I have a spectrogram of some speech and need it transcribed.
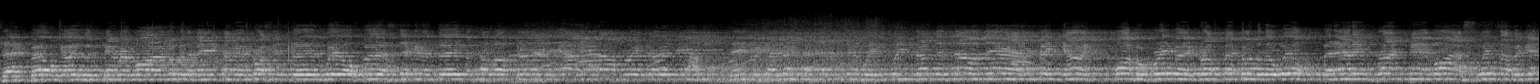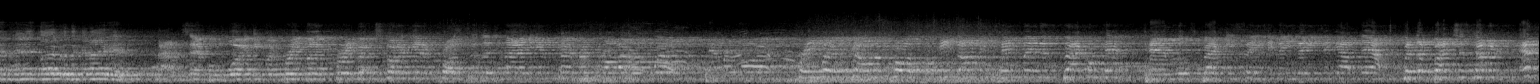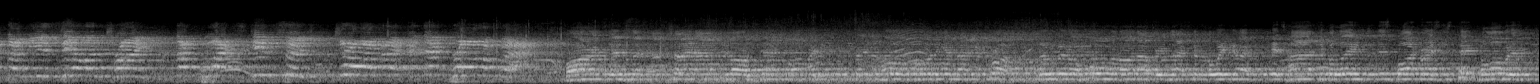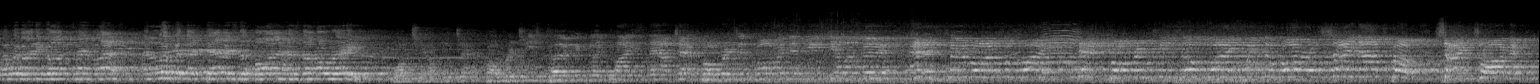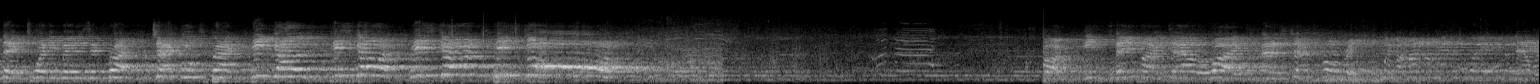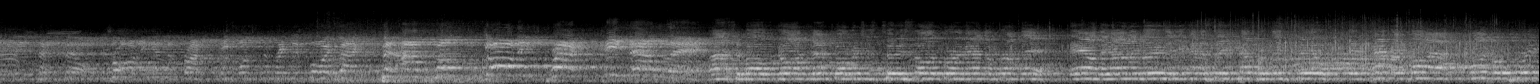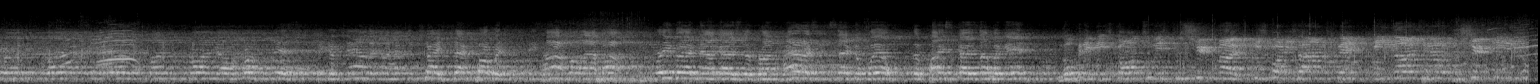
Zach Bell goes with Cameron Meyer. Look at the man coming across his third wheel. First, second, and third. The top off turns going after each other now. Then we go back to Adam. He swings up. There's no one there. Adam keep going. Michael Frieberg drops back onto the wheel. But out in front, Cam Meyer swings up again and hands over to the Canadian. Adam Semple working with Frieberg. Frieberg's got to get across to the Canadian Cameron Meyer as well. Cameron Meyer, Frieberg's going across. He's only 10 metres back on Cam. Cam looks back, he sees him, he's easing up now. But the bunch is coming. It's the New Zealand train. The black skin suits driving it and they're brought it back. Myron Simpson, Shane Archbold, Jack Bobridge, Stephen Hall is all to get back across. A little bit of form tonight after his accident a week ago. It's hard to believe that this bike race is 10 kilometres and we've only gone 10 laps. And look at the damage that Meyer has done already. Watch out for Jack Bobridge. He's perfectly placed now. Jack Bobridge is following the New Zealand move, and it's two riders away. Jack Bobridge is away with the rider of Shane Archbold. Shane driving. They're 20 metres in front. Jack looks back. He goes. He's going. He's going. He's gone. His teammates out of the way, and it's Jack Bobridge with 100 metres lead. Now we see Zach Bell driving at the front. He wants to bring this boy back, but Archbold's gone. He's cracked. He's out of there. Archbold's gone. Jack Bobridge is too solid for him out the front there. The only move that you're going to see come from this field is Cameron Meyer, Michael Frieberg, try and go across this because now they're going to have to chase Jack Bobridge. He's half a lap up. Frieberg now goes to the front. Harris in second wheel. The pace goes up again. Look at him. He's gone to his pursuit mode. He's got his arms bent. He knows how to pursue. He is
